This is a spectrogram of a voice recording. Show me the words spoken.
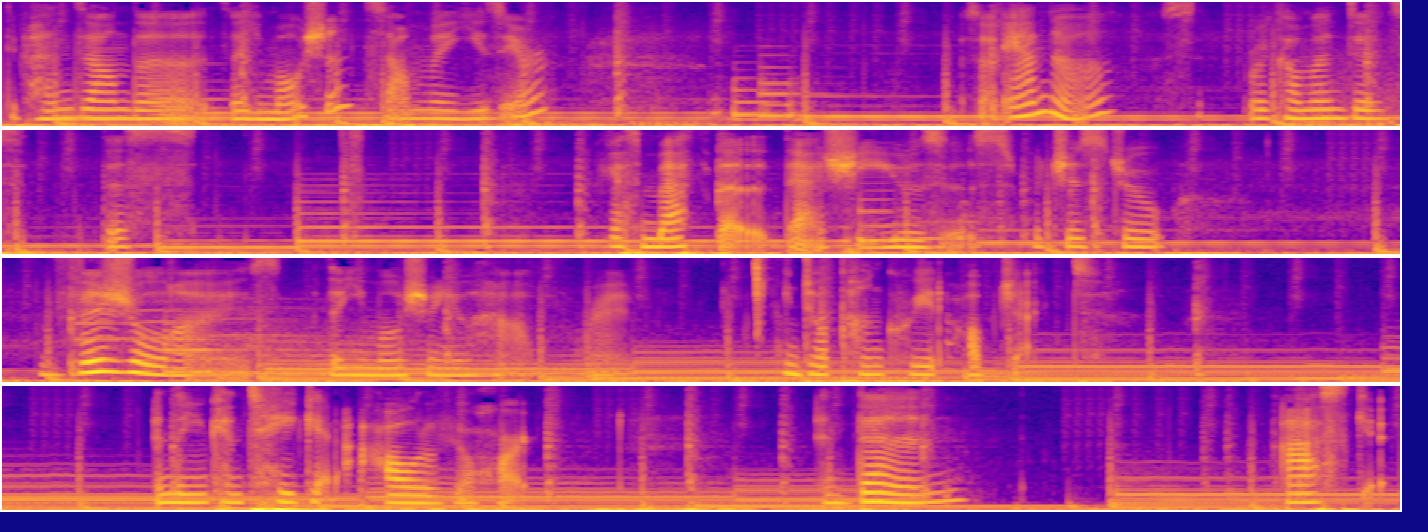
depends on the the emotion. Some are easier. So Anna recommended this, I guess, method that she uses, which is to visualize the emotion you have, right, into a concrete object, and then you can take it out of your heart. And then ask it,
